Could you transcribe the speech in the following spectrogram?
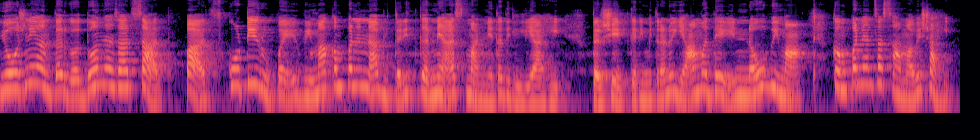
योजनेअंतर्गत दोन हजार सात पाच कोटी रुपये विमा कंपन्यांना वितरित करण्यास मान्यता दिलेली आहे. तर शेतकरी मित्रांनो यामध्ये नऊ विमा कंपन्यांचा समावेश आहे.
